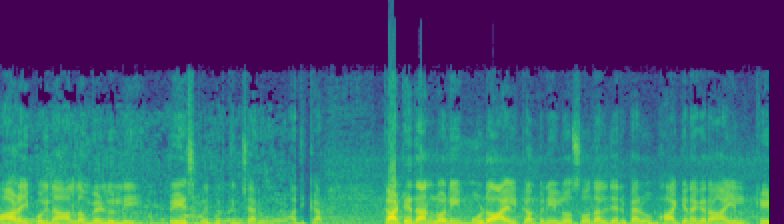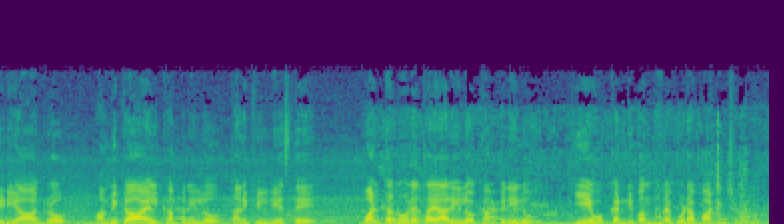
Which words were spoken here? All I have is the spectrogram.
పాడైపోయిన అల్లం వెల్లుల్లి పేస్ట్ని గుర్తించారు అధికారులు. కాటేదాన్లోని మూడు ఆయిల్ కంపెనీల్లో సోదాలు జరిపారు. Bhagyanagar oil Kedia agro Ambika oil కంపెనీల్లో తనిఖీలు చేస్తే వంట నూనె తయారీలో కంపెనీలు ఏ ఒక్క నిబంధన కూడా పాటించడం లేదు.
